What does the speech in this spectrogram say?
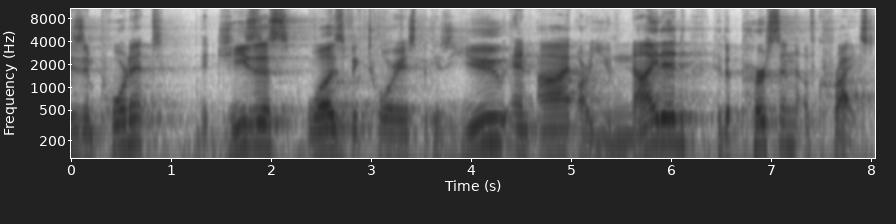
is important that Jesus was victorious because you and I are united to the person of Christ.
